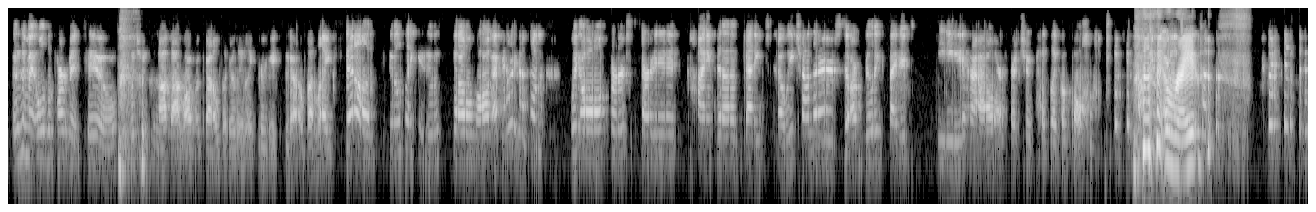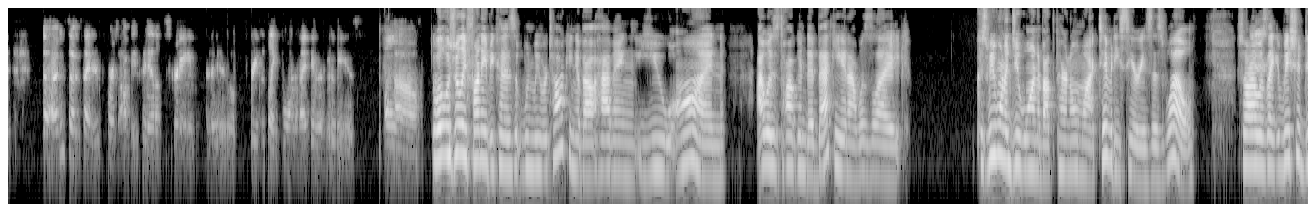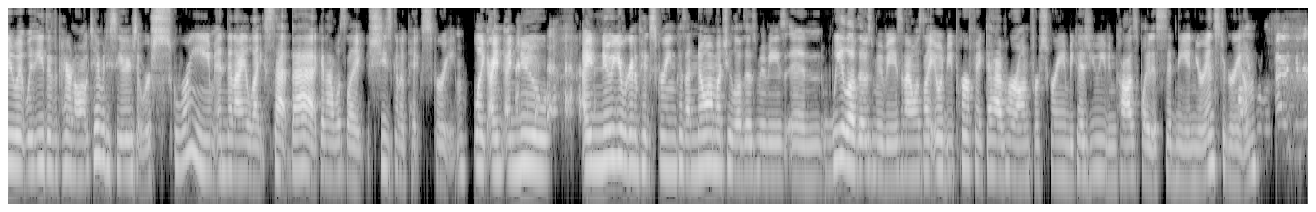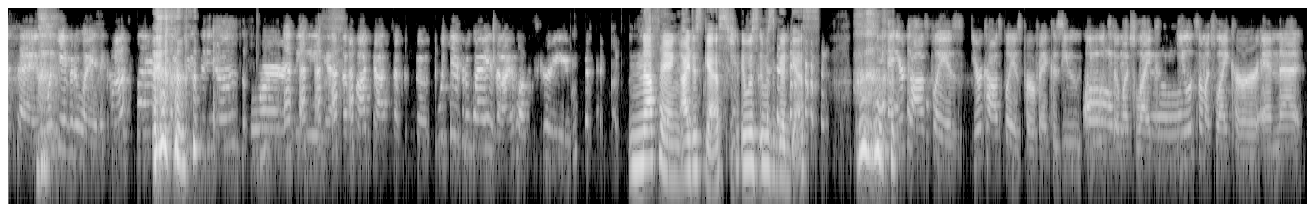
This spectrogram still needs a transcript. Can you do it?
it was in my old apartment too, which was not that long ago, literally like three weeks ago. But like still, it feels like it was so long. I feel like that's when we all first started kind of getting to know each other. So I'm really excited to see how our friendship has like evolved. right. so I'm so excited. Of course, obviously, I love Scream. Scream is like one of my favorite movies. Oh. Well, it was really funny because when we were talking about having you on, I was talking to Becky and I was like, because we want to do one about the paranormal activity series as well. So I was like, we should do it with either the Paranormal Activity series or Scream. And then I like sat back and I was like, she's gonna pick Scream. Like I, I knew, I knew you were gonna pick Scream because I know how much you love those movies and we love those movies. And I was like, it would be perfect to have her on for Scream because you even cosplayed as Sidney in your Instagram. I was, I was gonna say, what gave it away? The cosplay videos or the, the podcast episodes? What gave it away that I love Scream? Nothing. I just guessed. It was it was a good guess. and your cosplay is your cosplay is perfect because you, you oh, look so much like you. you look so much like her, and that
